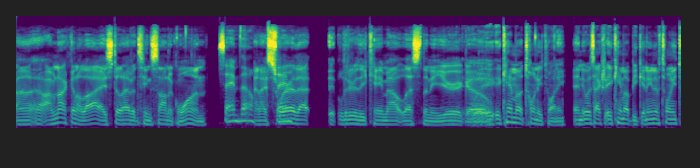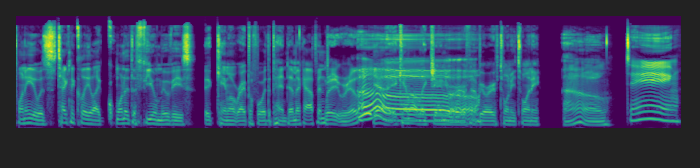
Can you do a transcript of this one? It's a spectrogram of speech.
uh, I'm not gonna lie. I still haven't seen Sonic One, Same though. and I swear that it literally came out less than a year ago. It, it came out 2020, and it was actually it came out beginning of 2020. It was technically like one of the few movies that came out right before the pandemic happened. Wait, really? Oh. Yeah, it came out like January or Oh. February of 2020. Oh, Dang.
